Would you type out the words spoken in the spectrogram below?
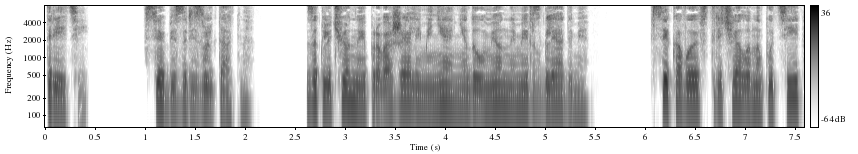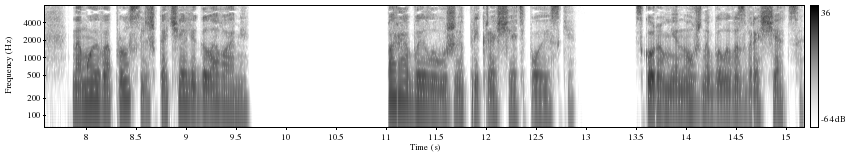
третий. Все безрезультатно. Заключенные провожали меня недоуменными взглядами. Все, кого я встречала на пути, на мой вопрос лишь качали головами. Пора было уже прекращать поиски. Скоро мне нужно было возвращаться.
